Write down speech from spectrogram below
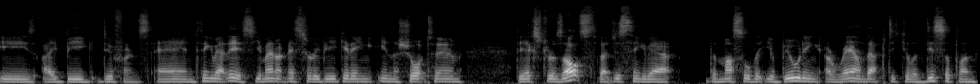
is a big difference. And think about this, you may not necessarily be getting in the short term the extra results, but just think about the muscle that you're building around that particular discipline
